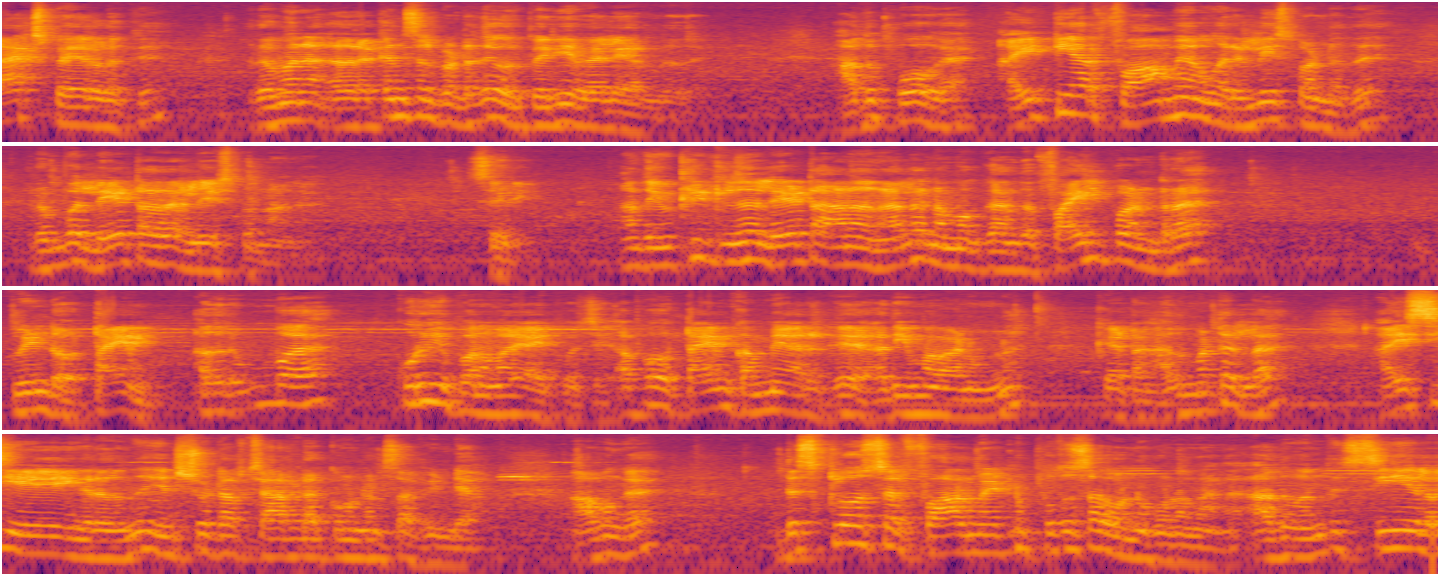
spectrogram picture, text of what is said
டேக்ஸ் பேயர்களுக்கு ரொம்ப ரெக்கன்சல் பண்ணுறதே ஒரு பெரிய வேலையாக இருந்தது. அது போக ஐடிஆர் ஃபார்மே அவங்க ரிலீஸ் பண்ணது ரொம்ப லேட்டாக தான் ரிலீஸ் பண்ணாங்க. சரி. அந்த யூட்டிலிட்டிலாம் லேட் ஆனதுனால நமக்கு அந்த ஃபைல் பண்ணுற விண்டோ டைம் அது ரொம்ப குறுகி போன மாதிரி ஆகிப்போச்சு அப்போது டைம் கம்மியாக இருக்குது அதிகமாக வேணும்னு கேட்டாங்க. அது மட்டும் இல்லை ஐசிஏங்கிறது வந்து institute of chartered accountants of India அவங்க டிஸ்க்ளோசர் ஃபார்மேட்னு புதுசாக ஒன்று கொண்டு வந்தாங்க. அது வந்து சிஏல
